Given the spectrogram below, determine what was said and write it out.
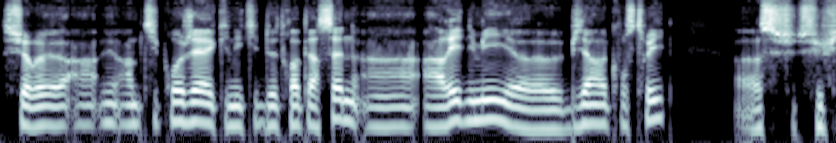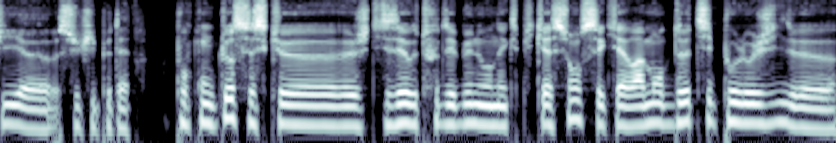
Sur un, petit projet avec une équipe de trois personnes, un, readme bien construit suffit, suffit peut-être. Pour conclure, c'est ce que je disais au tout début de mon explication, c'est qu'il y a vraiment deux typologies de,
